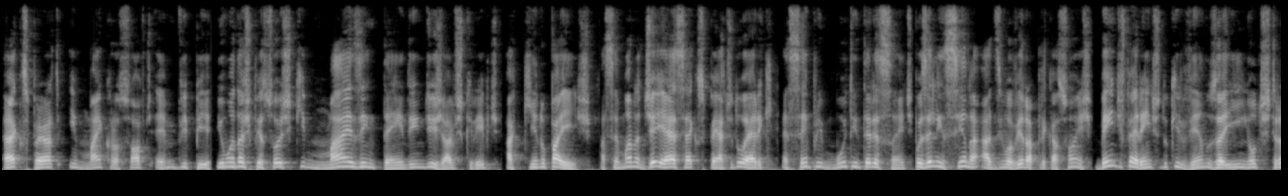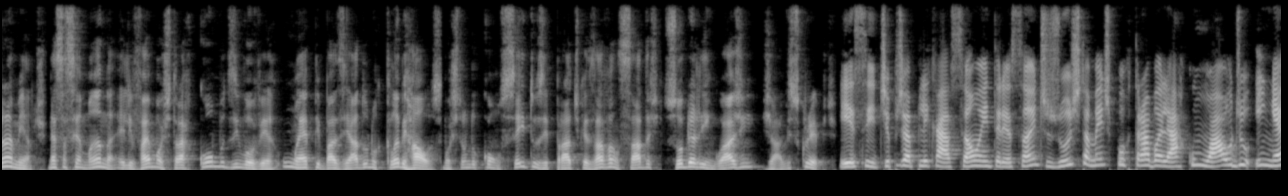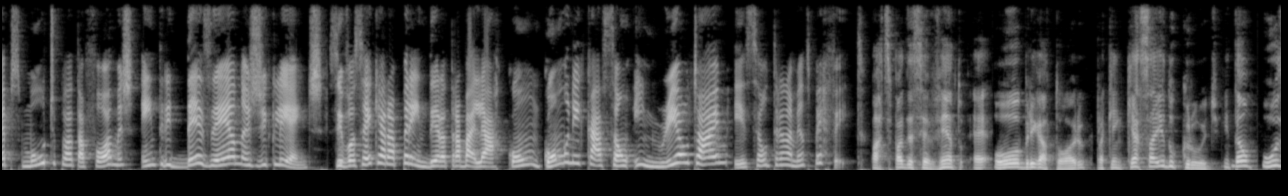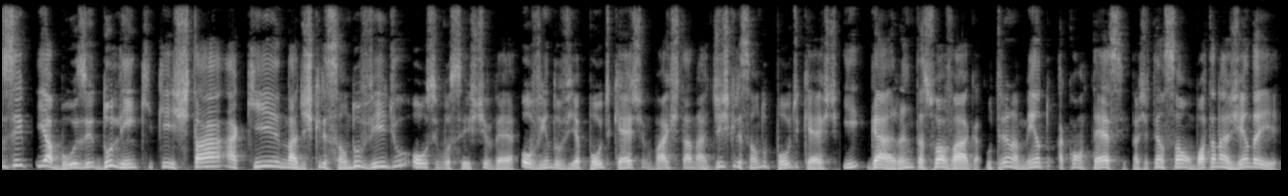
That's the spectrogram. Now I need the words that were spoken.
Expert e Microsoft MVP e uma das pessoas que mais entendem de JavaScript aqui no país. A semana JS Expert do Eric é sempre muito interessante, pois ele ensina a desenvolver aplicações bem diferentes do que vemos aí em outros treinamentos. Nessa semana, ele vai mostrar como desenvolver um app baseado no Clubhouse, mostrando conceitos e práticas avançadas sobre a linguagem JavaScript. Esse tipo de aplicação é interessante justamente por trabalhar com áudio em apps multiplataformas entre dezenas de clientes. Se você quer aprender a trabalhar com comunicação em real time, esse é o treinamento perfeito. Participar desse evento é o obrigatório para quem quer sair do CRUD. Então, use e abuse do link que está aqui na descrição do vídeo, ou se você estiver ouvindo via podcast, vai estar na descrição do podcast e garanta sua vaga. O treinamento acontece, preste atenção, bota na agenda aí,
